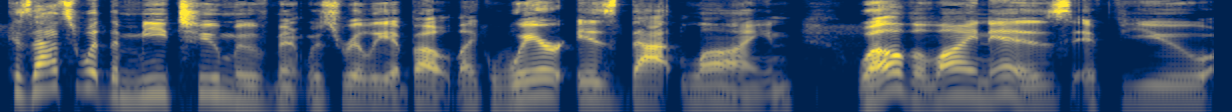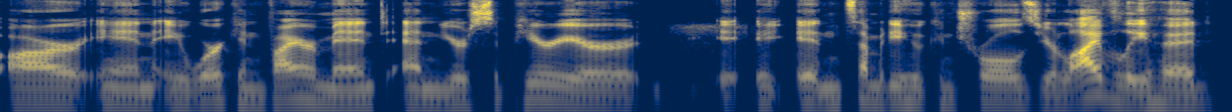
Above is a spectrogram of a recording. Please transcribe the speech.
because that's what the Me Too movement was really about. Like, where is that line? Well, the line is if you are in a work environment and your superior and somebody who controls your livelihood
